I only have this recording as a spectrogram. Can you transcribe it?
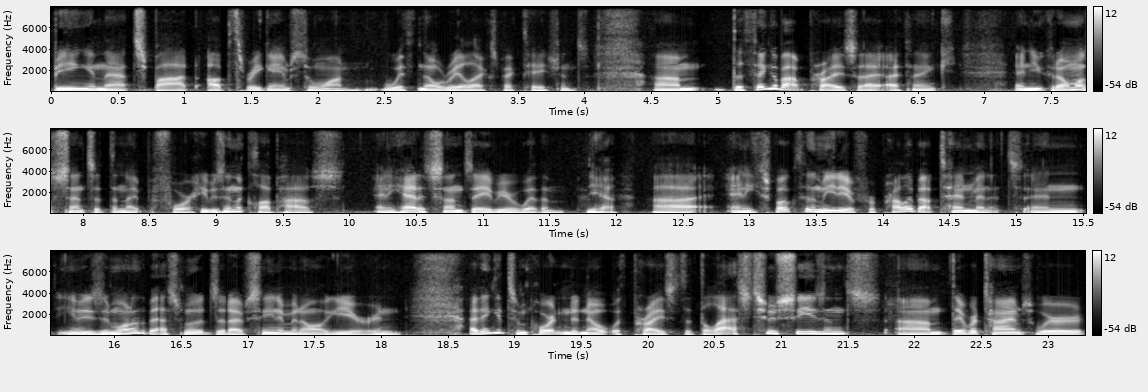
being in that spot, up three games to one, with no real expectations. Um, the thing about Price, I, I think, and you could almost sense it the night before. He was in the clubhouse and he had his son Xavier with him. Yeah. Uh, and he spoke to the media for probably about 10 minutes. And, you know, he's in one of the best moods that I've seen him in all year. And I think it's important to note with Price that the last two seasons, um, there were times where,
